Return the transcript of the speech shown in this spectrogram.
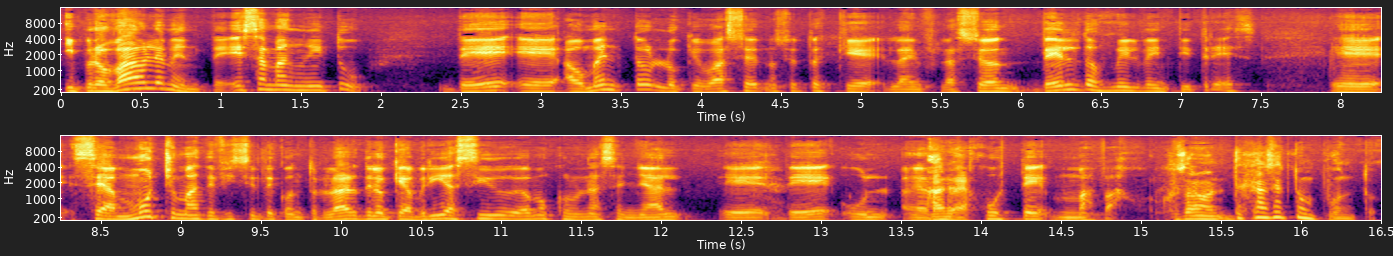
y probablemente esa magnitud de eh, aumento lo que va a hacer, ¿no es cierto?, es que la inflación del 2023 eh, sea mucho más difícil de controlar de lo que habría sido, digamos, con una señal eh, de un Ahora- reajuste más bajo. José Ramón, déjame hacerte un punto.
